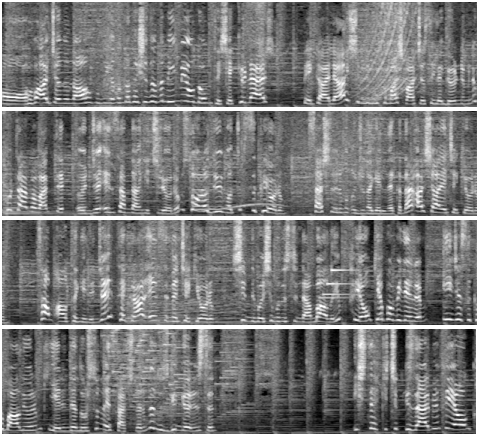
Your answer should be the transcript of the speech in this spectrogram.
Oh vay canına. Bunu yanında taşıdığını bilmiyordum. Teşekkürler. Pekala şimdi bu kumaş parçasıyla görünümünü kurtarma vakti. Önce ensemden geçiriyorum sonra düğüm atıp sıkıyorum. Saçlarımın ucuna gelene kadar aşağıya çekiyorum. Tam alta gelince tekrar enseme çekiyorum. Şimdi başımın üstünden bağlayıp fiyonk yapabilirim. İyice sıkı bağlıyorum ki yerinde dursun ve saçlarım da düzgün görünsün. İşte küçük güzel bir fiyonk.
